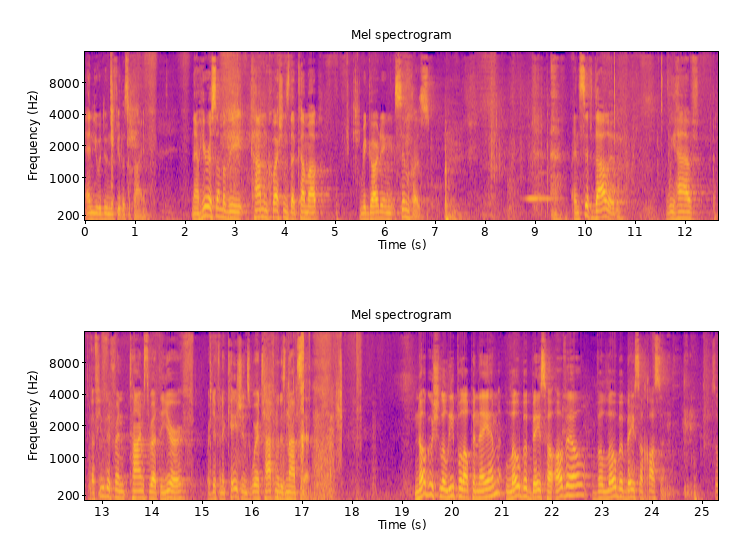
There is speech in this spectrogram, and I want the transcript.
and you would do nefilas apayim. Now, here are some of the common questions that come up regarding simchas. In Sif Daled, we have a few different times throughout the year, or different occasions, where Tachnun is not said. Nogush lalipul al paneim, lo bebeis ha'ovel, velo bebeis ha'chasen. So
